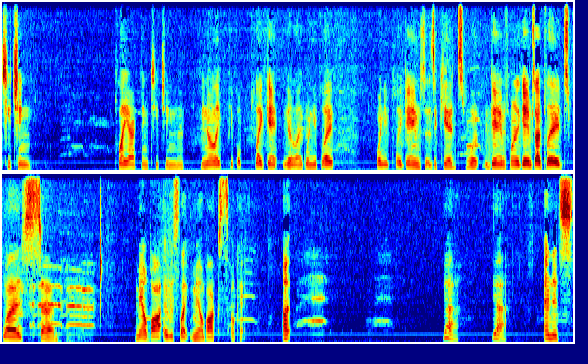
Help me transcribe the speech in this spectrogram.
teaching play acting, teaching you know, like people play game you know, like when you play when you play games as a kid. What games? One of the games I played was um, mailbox. It was like mailbox. Okay. Uh. Yeah, yeah, and it's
